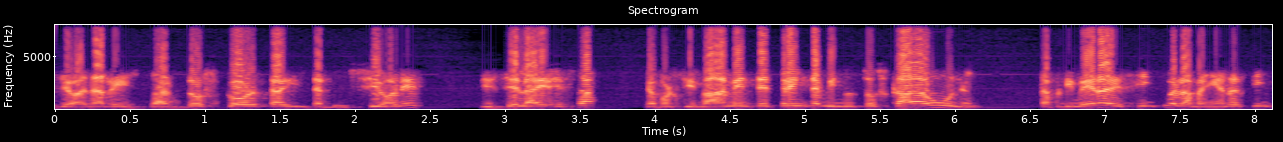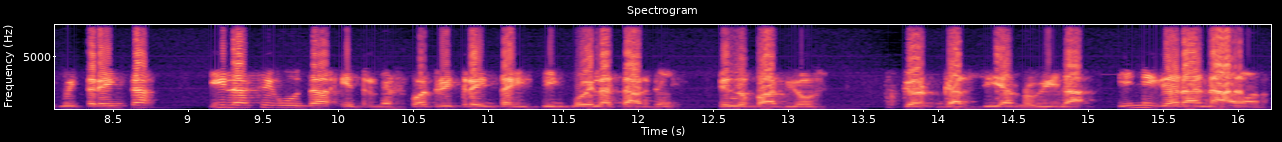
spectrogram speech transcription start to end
se van a registrar dos cortas interrupciones, dice la ESA, de aproximadamente 30 minutos cada una. La primera de 5 de la mañana a 5 y 30 y la segunda entre las 4 y 30 y 5 de la tarde en los barrios Gar García Rovira y Granada.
